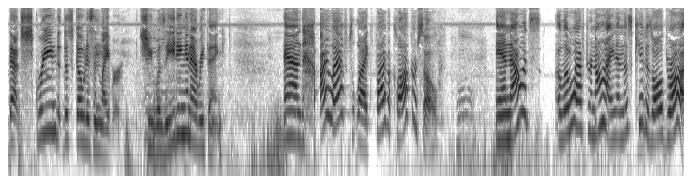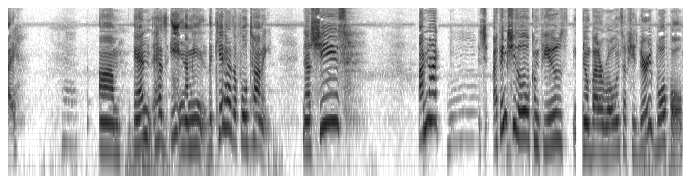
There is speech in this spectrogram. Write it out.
that screamed this goat is in labor. She was eating and everything. And I left like 5 o'clock or so. And now it's a little after 9 and this kid is all dry. Um, and has eaten. I mean, the kid has a full tummy. Now she's, I'm not, I think she's a little confused, you know, about her role and stuff. She's very vocal.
